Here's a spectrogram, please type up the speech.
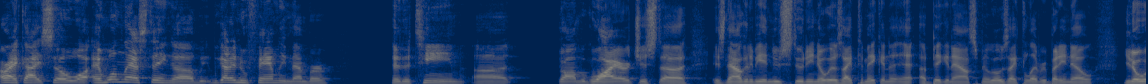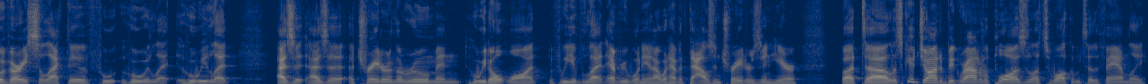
all right, guys. So, uh, and one last thing, uh, we, we, got a new family member to the team. Uh, John McGuire just uh, is now going to be a new student. You know, we always like to make an, a big announcement. We always like to let everybody know. You know, we're very selective who who we let who we let as a, as a, a trader in the room and who we don't want. If we have let everyone in, I would have a thousand traders in here. But uh, let's give John a big round of applause and let's welcome to the family.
